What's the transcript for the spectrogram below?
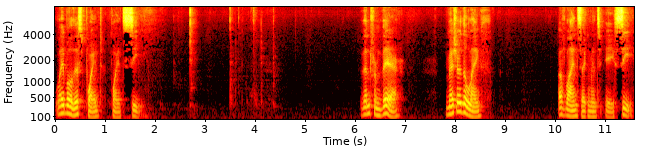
label this point point C. Then from there, measure the length of line segment AC.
